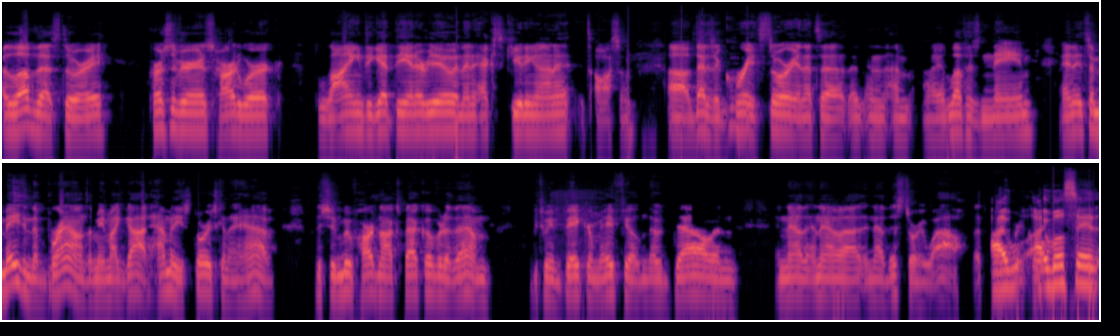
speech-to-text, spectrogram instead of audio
I love that story. Perseverance, hard work, lying to get the interview, and then executing on it. It's awesome. Uh, that is a great story, and that's a and I'm, I love his name, and it's amazing. The Browns. I mean, my God, how many stories can I have? They should move Hard Knocks back over to them. Between Baker Mayfield and Odell and and now and now uh, and now this story. Wow, that's, that's I, cool. I will say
